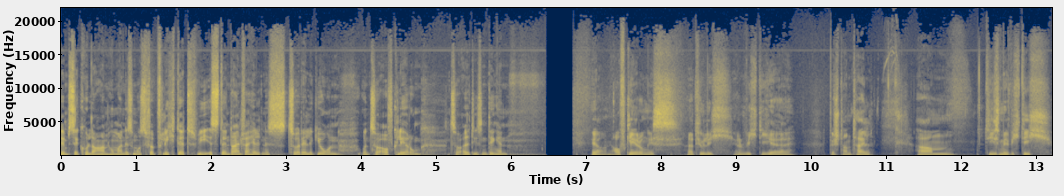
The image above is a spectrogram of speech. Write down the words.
dem säkularen Humanismus verpflichtet. Wie ist denn dein Verhältnis zur Religion und zur Aufklärung, zu all diesen Dingen? Ja, Aufklärung ist natürlich ein wichtiger Bestandteil. Ähm, die ist mir wichtig,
